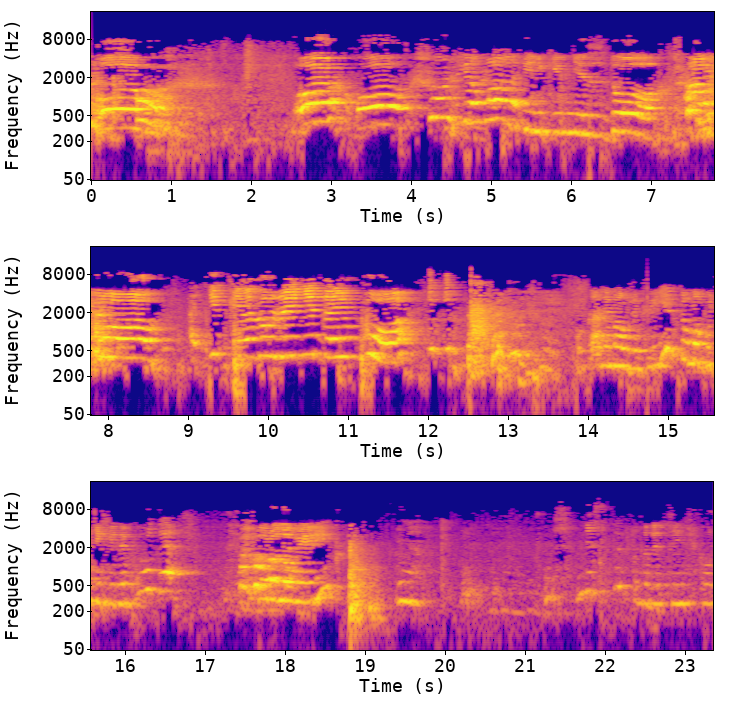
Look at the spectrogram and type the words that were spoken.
Ох. Ох, ох, що ж я маленьким не здох. А Бог, а тепер уже не дай Бог. Поки нема вже клієнтів, мабуть, їх і не буде. Скоро новий рік. Не спирту медицинського,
